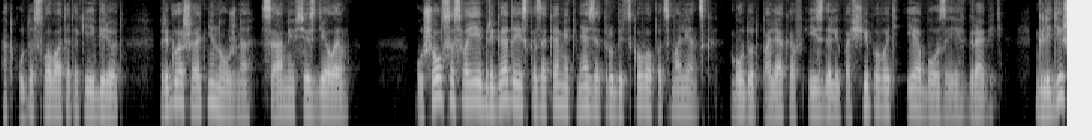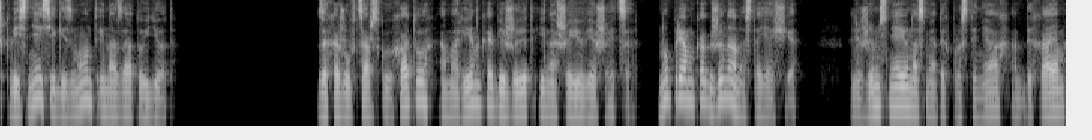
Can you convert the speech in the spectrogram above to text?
Откуда слова-то такие берет? Приглашать не нужно, сами все сделаем. Ушел со своей бригадой и с казаками князя Трубецкого под Смоленск. Будут поляков издали пощипывать и обозы их грабить. Глядишь, к весне Сигизмунд и назад уйдет. Захожу в царскую хату, а Маринка бежит и на шею вешается. Ну, прям как жена настоящая. Лежим с нею на смятых простынях, отдыхаем.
